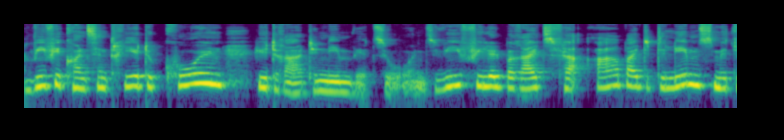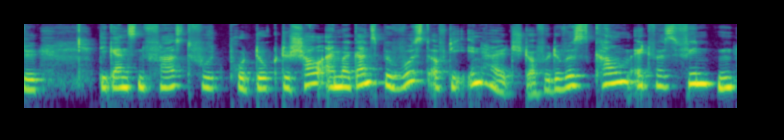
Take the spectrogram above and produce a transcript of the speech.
wie viel konzentrierte Kohlenhydrate nehmen wir zu uns, wie viele bereits verarbeitete Lebensmittel, die ganzen Fastfood-Produkte. Schau einmal ganz bewusst auf die Inhaltsstoffe. Du wirst kaum etwas finden,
